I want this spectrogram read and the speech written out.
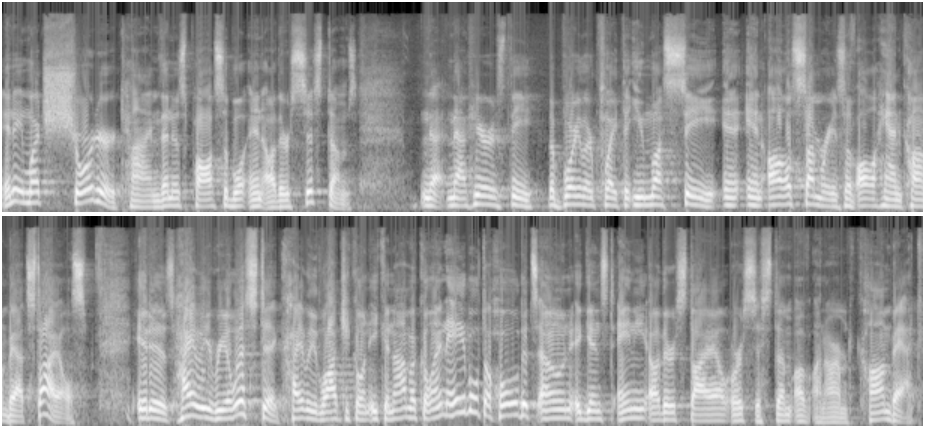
in a much shorter time than is possible in other systems. Now, now here's the, the boilerplate that you must see in, in all summaries of all hand combat styles. It is highly realistic, highly logical and economical, and able to hold its own against any other style or system of unarmed combat.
